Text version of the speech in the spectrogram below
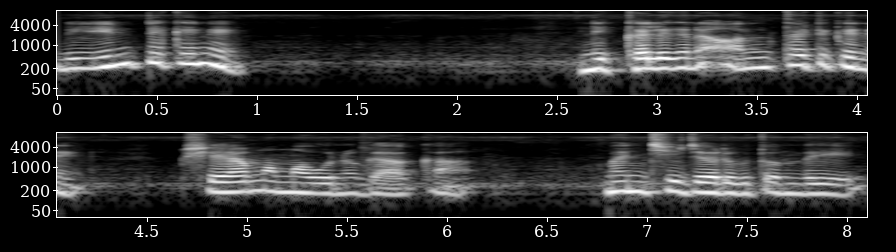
నీ ఇంటికిని నీకు కలిగిన అంతటికిని క్షేమమవునుగాక. మంచి జరుగుతుంది.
